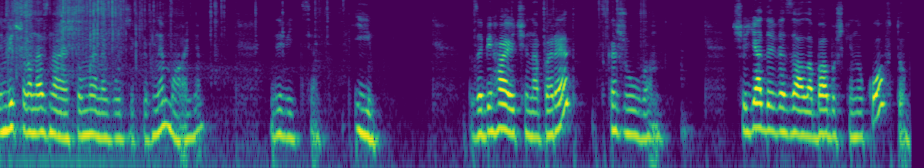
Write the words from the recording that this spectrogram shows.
Тим більше вона знає, що в мене гудзиків немає. Дивіться. І, забігаючи наперед, скажу вам, що я дов'язала бабушкину кофту,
